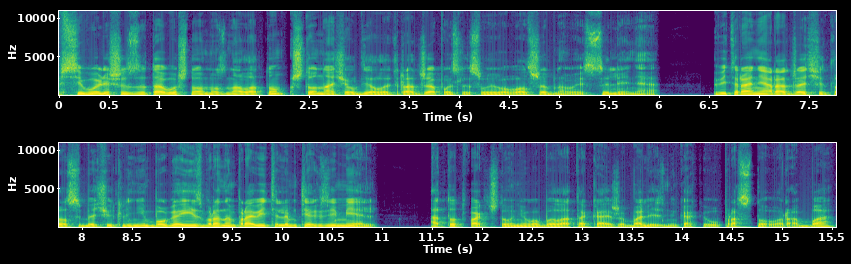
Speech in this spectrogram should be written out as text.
Всего лишь из-за того, что он узнал о том, что начал делать Раджа после своего волшебного исцеления. Ведь ранее Раджа считал себя чуть ли не богоизбранным правителем тех земель, а тот факт, что у него была такая же болезнь, как и у простого раба,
